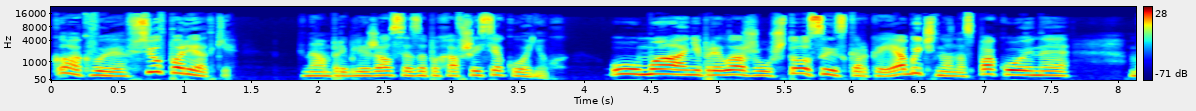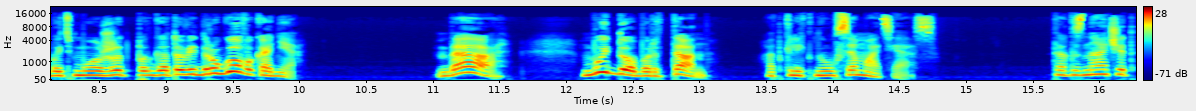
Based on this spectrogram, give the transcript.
Как вы? Все в порядке?» К нам приближался запыхавшийся конюх. «Ума не приложу, что с искоркой? Обычно она спокойная. Быть может, подготовить другого коня?» «Да, будь добр, Тан», — откликнулся Матиас. «Так значит,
